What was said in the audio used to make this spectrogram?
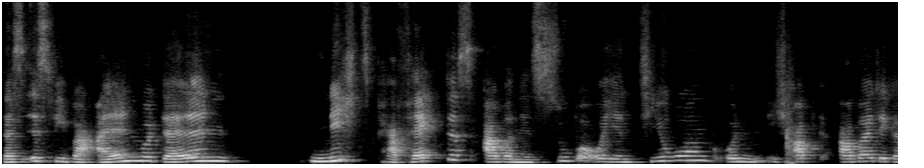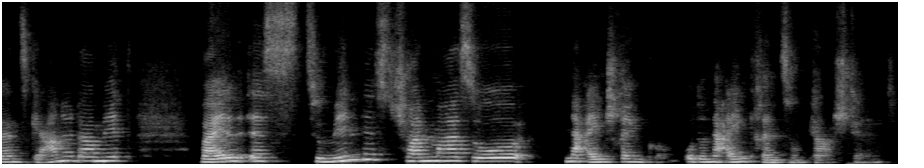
Das ist wie bei allen Modellen nichts Perfektes, aber eine super Orientierung und ich arbeite ganz gerne damit, weil es zumindest schon mal so eine Einschränkung oder eine Eingrenzung darstellt.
